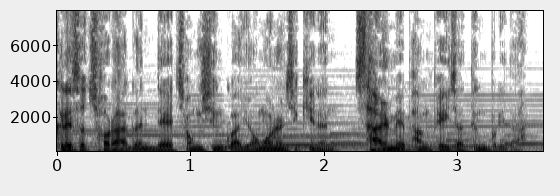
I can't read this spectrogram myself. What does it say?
그래서 철학은 내 정신과 영혼을 지키는 삶의 방패이자 등불이다.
